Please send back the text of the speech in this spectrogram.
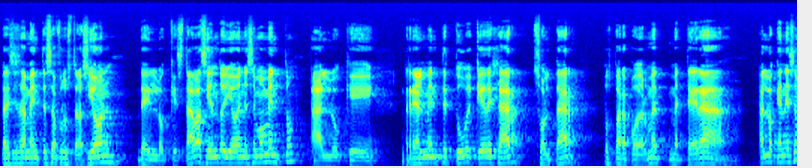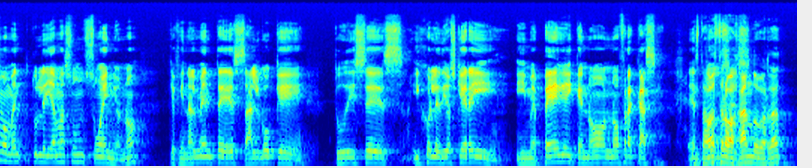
precisamente esa frustración de lo que estaba haciendo yo en ese momento a lo que realmente tuve que dejar, soltar, pues para poder meter a, a lo que en ese momento tú le llamas un sueño, ¿no? Que finalmente es algo que tú dices, híjole, Dios quiere y, y me pegue y que no, no fracase. Estabas trabajando, ¿verdad?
